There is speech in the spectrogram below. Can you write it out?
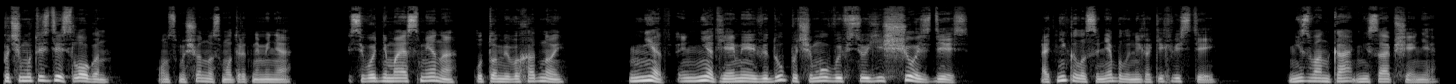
«Почему ты здесь, Логан?» Он смущенно смотрит на меня. «Сегодня моя смена, у Томми выходной». «Нет, нет, я имею в виду, почему вы все еще здесь?» От Николаса не было никаких вестей. Ни звонка, ни сообщения.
